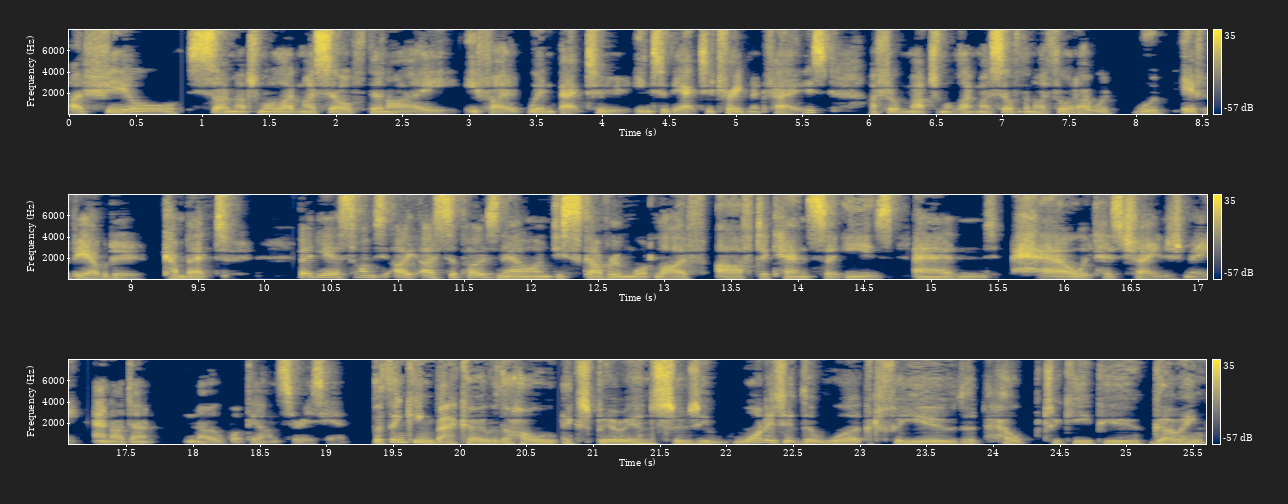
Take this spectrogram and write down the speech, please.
I feel so much more like myself than I, if I went back to into the active treatment phase, I feel much more like myself than I thought I would would ever be able to come back to. But yes, I, I suppose now I'm discovering what life after cancer is and how it has changed me. And I don't know what the answer is yet. But thinking back over the whole experience, Susie, what is it that worked for you that helped to keep you going,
